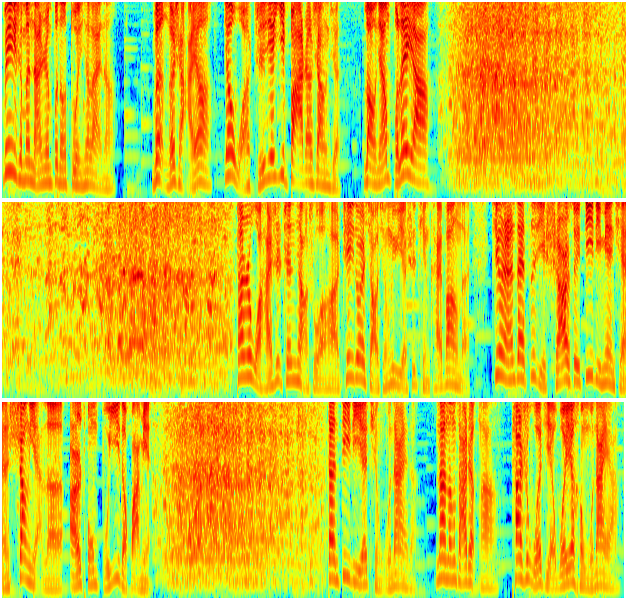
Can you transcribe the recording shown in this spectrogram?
为什么男人不能蹲下来呢？吻个啥呀？要我直接一巴掌上去，老娘不累呀！” 但是我还是真想说哈，这对小情侣也是挺开放的，竟然在自己十二岁弟弟面前上演了儿童不宜的画面。但弟弟也挺无奈的，那能咋整啊？她是我姐，我也很无奈呀。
